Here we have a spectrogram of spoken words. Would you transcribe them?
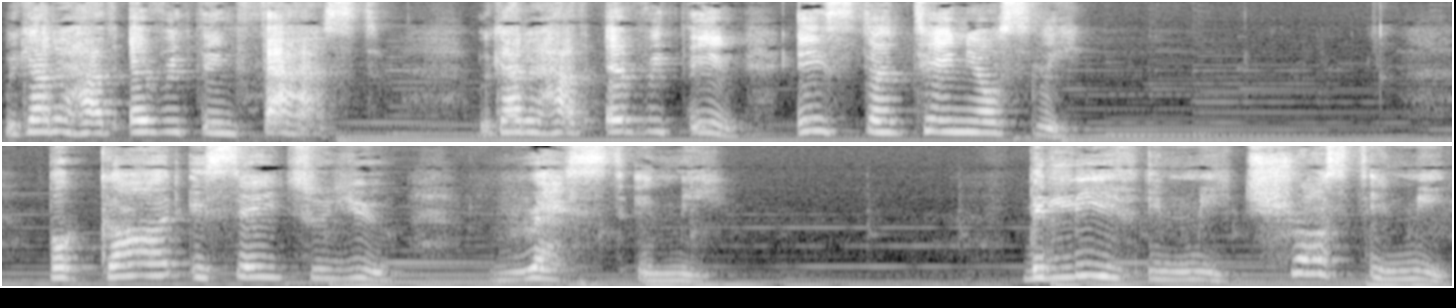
We got to have everything fast. We got to have everything instantaneously. But God is saying to you, rest in me. Believe in me. Trust in me.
